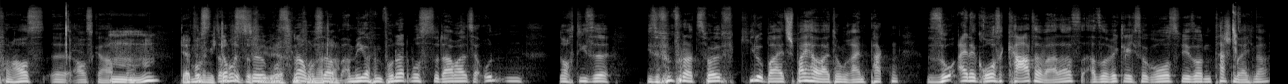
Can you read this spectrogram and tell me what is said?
von Haus äh, aus gehabt. Ne? Mhm. Der hat nämlich doppelt so musste- viel wie der musst- genau, musste 500er. am Amiga 500 musst du damals ja unten noch diese, diese 512 Kilobyte Speicherweiterung reinpacken. So eine große Karte war das. Also wirklich so groß wie so ein Taschenrechner.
